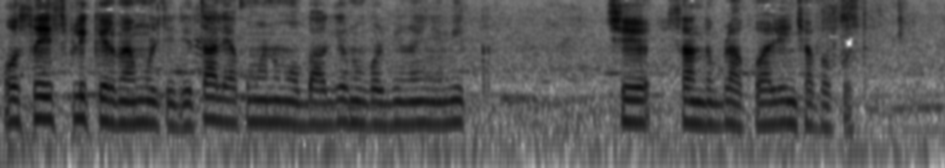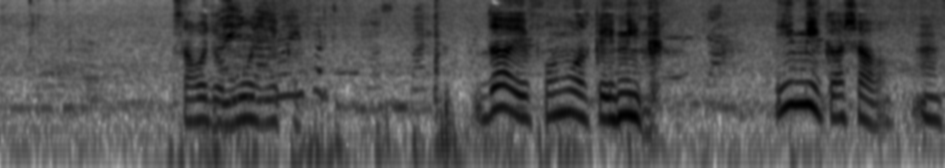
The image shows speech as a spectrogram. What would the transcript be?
O să explic el mai multe detalii, acum nu mă bag, eu nu vorbim noi nimic ce s-a întâmplat cu Alin, ce a făcut. Să aude o muzică. E foarte frumos în parc. Da, e frumos, că e mic. E mic așa. Mm.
